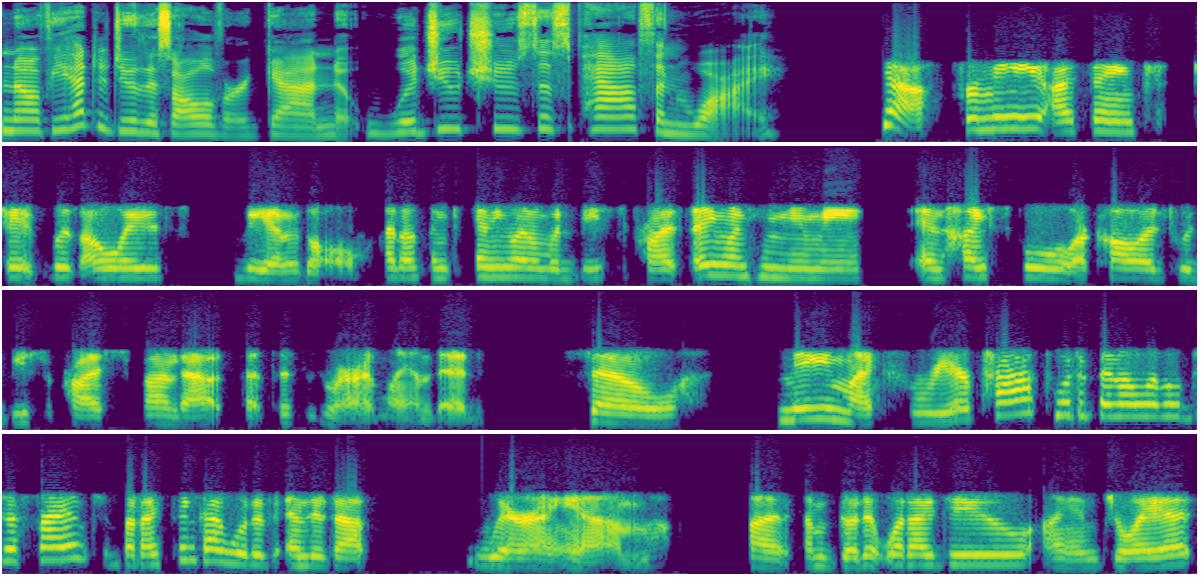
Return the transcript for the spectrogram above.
Now, if you had to do this all over again, would you choose this path and why? Yeah, for me, I think it was always the end goal. I don't think anyone would be surprised. Anyone who knew me in high school or college would be surprised to find out that this is where I landed. So maybe my career path would have been a little different, but I think I would have ended up where I am. I, I'm good at what I do. I enjoy it.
